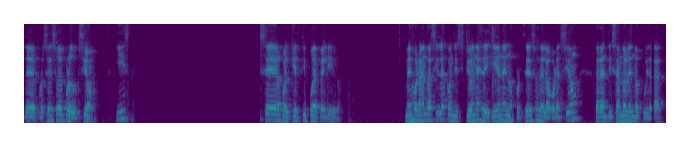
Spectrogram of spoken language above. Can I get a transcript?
del proceso de producción y se cualquier tipo de peligro. mejorando así las condiciones de higiene en los procesos de elaboración, garantizando la inocuidad.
